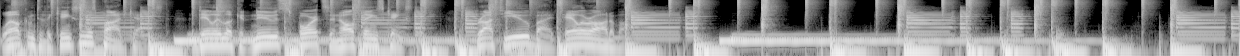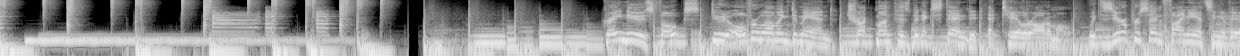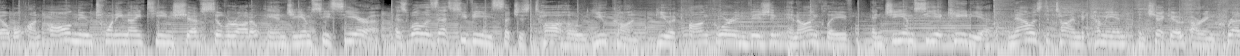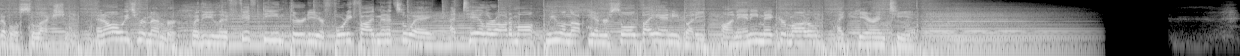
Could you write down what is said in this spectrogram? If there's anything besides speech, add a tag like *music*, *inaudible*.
Welcome to the Kingstonist Podcast, a daily look at news, sports, and all things Kingston. Brought to you by Taylor Automall. Great news, folks. Due to overwhelming demand, Truck Month has been extended at Taylor Automall. With 0% financing available on all new 2019 Chev Silverado and GMC Sierra, as well as SUVs such as Tahoe, Yukon, Buick Encore Envision and Enclave, and GMC Acadia, now is the time to come in and check out our incredible selection. And always remember, whether you live 15, 30, or 45 minutes away, at Taylor Automall, we will not be undersold by anybody on any maker model, I guarantee it.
